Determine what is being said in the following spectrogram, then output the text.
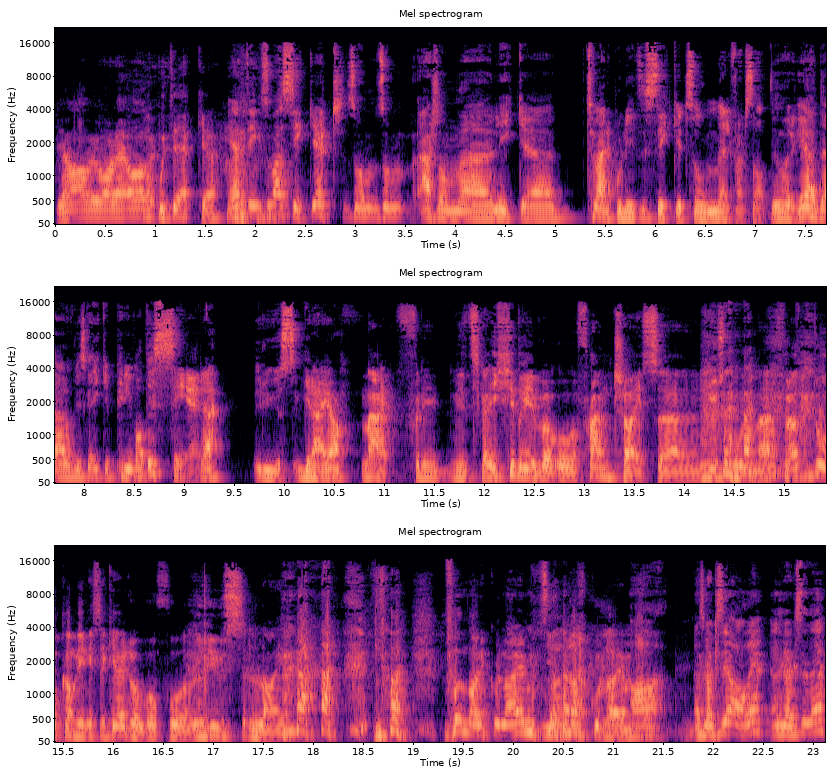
ja, vi var det. og Og apoteket. En ting som er sikkert, som, som er sånn eh, like tverrpolitisk sikkert som velferdsstaten i Norge, det er at vi skal ikke privatisere rusgreia. Nei, fordi vi skal ikke drive og franchise ruspolene, for at da kan vi risikere å få ruslime. På narkolime. så- Ja, narkolime. Ah, jeg skal ikke si Ali, jeg skal ikke si det,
